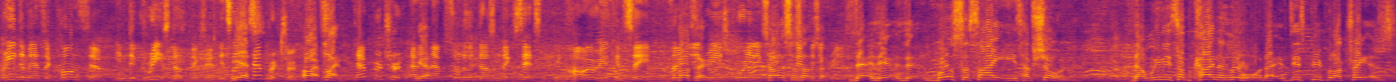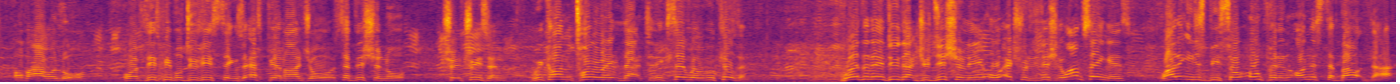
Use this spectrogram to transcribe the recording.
freedom as a concept in degrees doesn't exist. It's like Yes. temperature. All right, Look, fine. Temperature as Yeah. an absolute doesn't exist. However, you can say 30 Perfect. degrees, 40 degrees, So, so, so, 50 so degrees. the, the, the, most societies have shown that we need some kind of law that if these people are traitors of our law, or if these people do these things, espionage or sedition or tre- treason, we can't tolerate that to the extent where we'll kill them. Whether they do that judicially or extrajudicially, what I'm saying is, why don't you just be so open and honest about that?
